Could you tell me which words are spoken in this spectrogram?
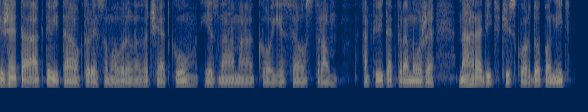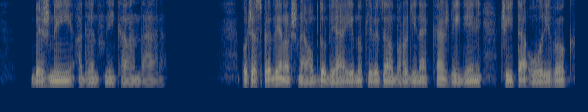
Čiže tá aktivita, o ktorej som hovoril na začiatku, je známa ako Jeseo strom. Aktivita, ktorá môže nahradiť či skôr doplniť bežný adventný kalendár. Počas predvianočného obdobia jednotlivec alebo rodina každý deň číta úryvok,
